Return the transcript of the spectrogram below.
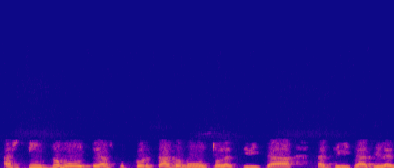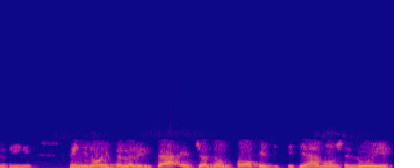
ha spinto molto e ha supportato molto l'attività, l'attività di Landini. Quindi noi per la verità è già da un po' che gli chiediamo se lui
